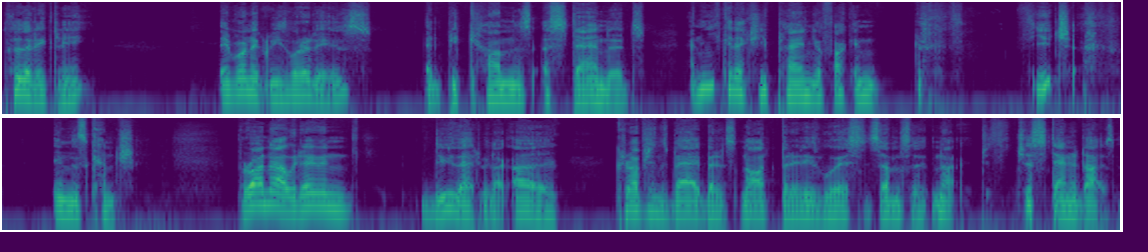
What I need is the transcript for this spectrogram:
politically, everyone agrees what it is. It becomes a standard, and you can actually plan your fucking future in this country. But right now, we don't even do that. We're like, oh, corruption's bad, but it's not, but it is worse in some sense. No, just just standardize it.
